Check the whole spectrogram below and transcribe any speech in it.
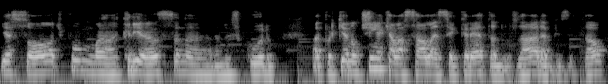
e é só, tipo, uma criança na, no escuro. Ah, porque não tinha aquela sala secreta dos árabes e tal.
